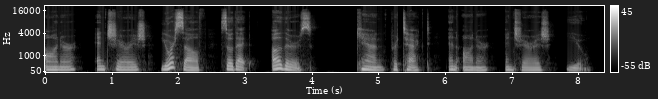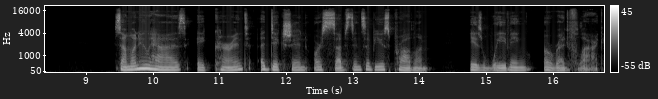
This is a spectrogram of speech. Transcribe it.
honor and cherish yourself so that others can protect and honor and cherish you. Someone who has a current addiction or substance abuse problem is waving a red flag.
